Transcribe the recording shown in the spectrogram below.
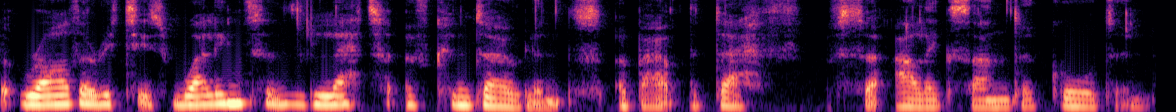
but rather it is Wellington's letter of condolence about the death of Sir Alexander Gordon.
